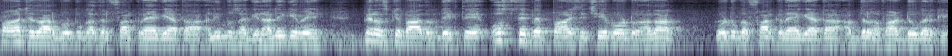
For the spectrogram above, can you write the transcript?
पाँच हज़ार वोटों का सिर्फ़ फ़र्क रह गया था अली मूसा गिलानी के में। फिर उसके बाद हम देखते हैं, उससे फिर पाँच से छह वोट, हज़ार वोटों का फ़र्क रह गया था अब्दुल गफार डोगर के।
